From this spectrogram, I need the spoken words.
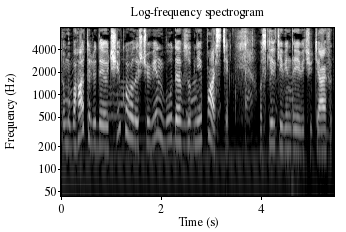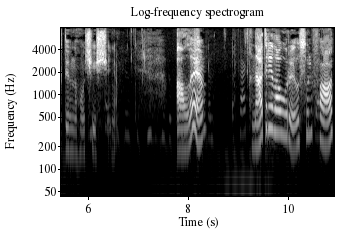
Тому багато людей очікували, що він буде в зубній пасті, оскільки він дає відчуття ефективного очищення. Але натрій лаурил, сульфат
